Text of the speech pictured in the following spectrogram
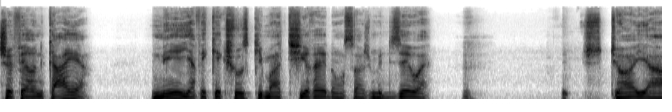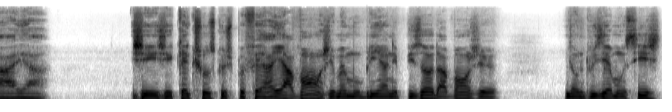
je vais faire une carrière. Mais il y avait quelque chose qui m'attirait dans ça. Je me disais, ouais, tu vois, il y a, j'ai, quelque chose que je peux faire. Et avant, j'ai même oublié un épisode. Avant, je, dans le douzième aussi,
